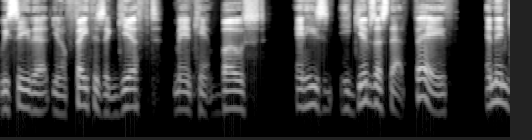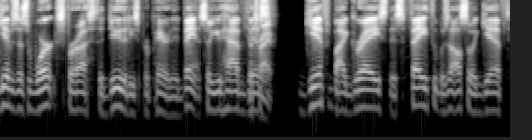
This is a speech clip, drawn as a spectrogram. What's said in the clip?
We see that you know faith is a gift. Man can't boast. And he's he gives us that faith and then gives us works for us to do that he's prepared in advance. So you have this right. gift by grace this faith that was also a gift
